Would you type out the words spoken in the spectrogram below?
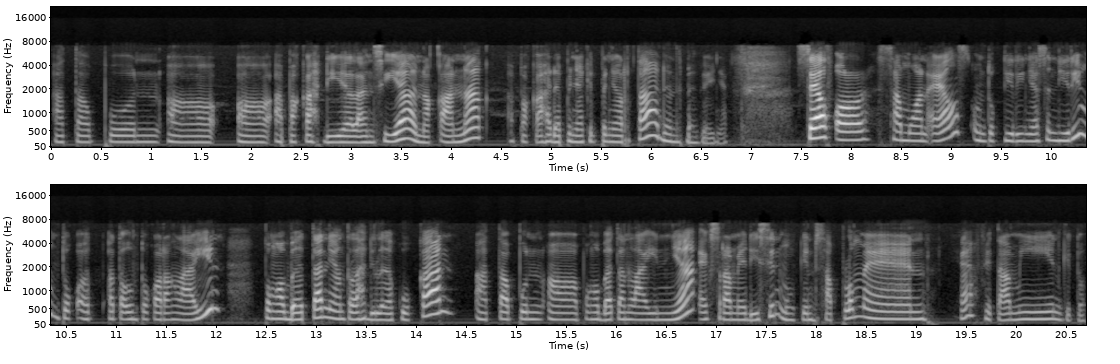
ataupun uh, uh, apakah dia lansia, anak-anak, apakah ada penyakit penyerta dan sebagainya. Self or someone else untuk dirinya sendiri untuk atau untuk orang lain, pengobatan yang telah dilakukan ataupun uh, pengobatan lainnya, ekstra medicine mungkin suplemen, ya, vitamin gitu.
